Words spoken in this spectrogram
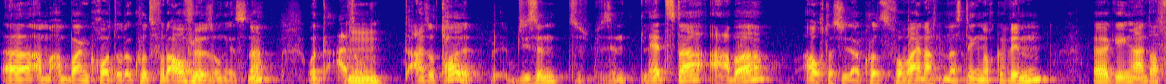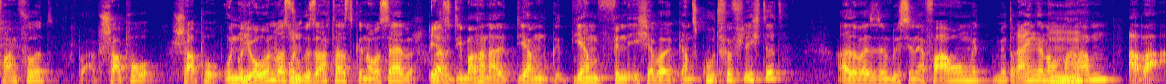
äh, am, am Bankrott oder kurz vor der Auflösung ist. Ne? Und also, also toll. Die sind, sind letzter, aber auch, dass sie da kurz vor Weihnachten das Ding noch gewinnen äh, gegen Eintracht Frankfurt. Chapeau, Chapeau. Union, was du und- gesagt hast, genau dasselbe. Ja. Also die machen halt, die haben, die haben, finde ich, aber ganz gut verpflichtet. Also weil sie ein bisschen Erfahrung mit, mit reingenommen haben. Aber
